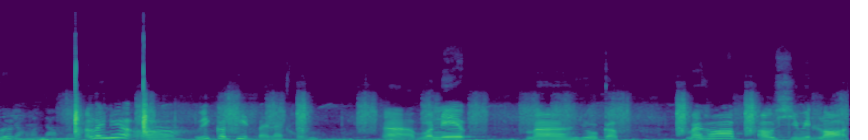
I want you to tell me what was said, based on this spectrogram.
เฮ้ทุยกอย่างมันดำมืดอะไรเนี่ยเออวิกกดผิดไปแล้วผม อ่า วันนี้มาอยู่กับไม่ครอบเอาชีวิตรอด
